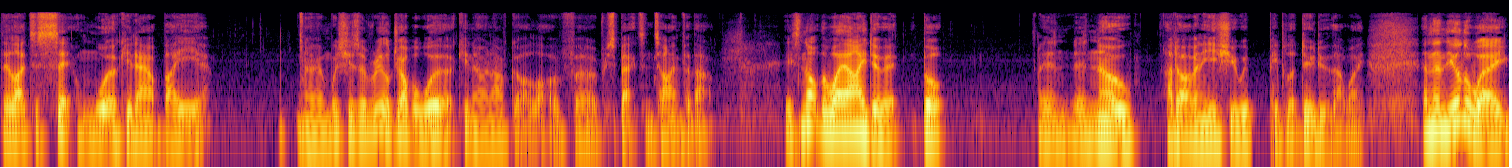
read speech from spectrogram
They like to sit and work it out by ear, um, which is a real job of work, you know, and I've got a lot of uh, respect and time for that. It's not the way I do it, but there's no, I don't have any issue with people that do do that way. And then the other way,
